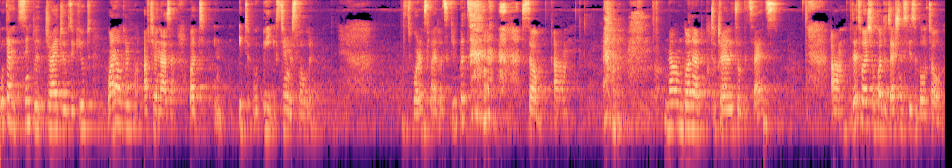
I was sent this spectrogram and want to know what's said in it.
we can simply try to execute one algorithm after another, but in, it would be extremely slowly. It's boring slide, let's keep it. so um, now I'm gonna to try a little bit science. Um, that's why shellcode detection is visible at all.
